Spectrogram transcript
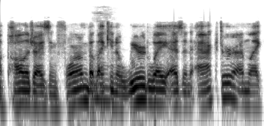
apologizing for him, but right. like in a weird way as an actor, I'm like,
